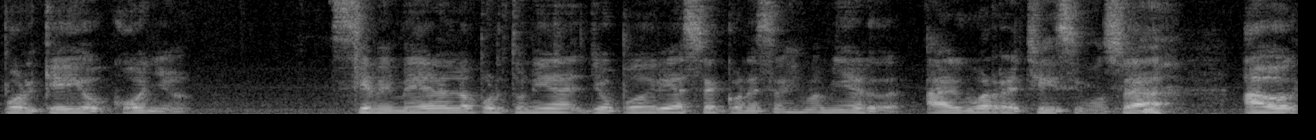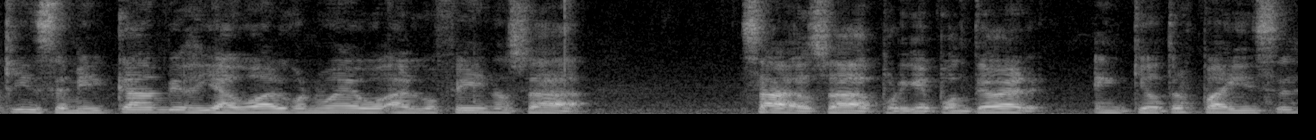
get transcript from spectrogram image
porque digo, coño, si a mí me dieran la oportunidad, yo podría hacer con esa misma mierda algo arrechísimo. O sea, hago 15.000 cambios y hago algo nuevo, algo fino, o sea, ¿sabes? O sea, porque ponte a ver en qué otros países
